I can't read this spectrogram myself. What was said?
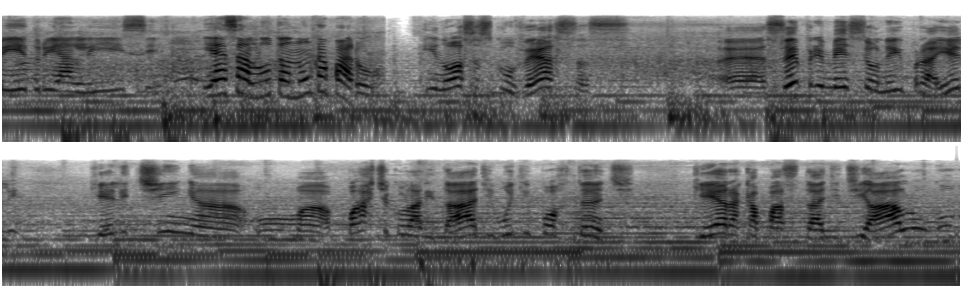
Pedro e Alice, e essa luta nunca parou. Em nossas conversas, é, sempre mencionei para ele que ele tinha uma particularidade muito importante, que era a capacidade de diálogo,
